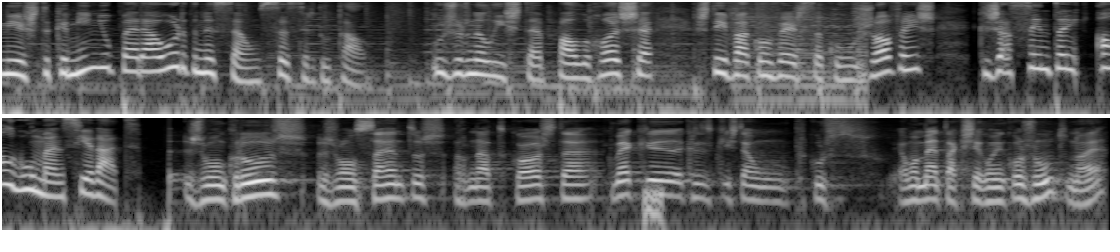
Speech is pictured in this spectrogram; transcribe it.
neste caminho para a ordenação sacerdotal. O jornalista Paulo Rocha esteve à conversa com os jovens que já sentem alguma ansiedade. João Cruz, João Santos, Renato Costa, como é que acredito que isto é um percurso, é uma meta a que chegam em conjunto, não é?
